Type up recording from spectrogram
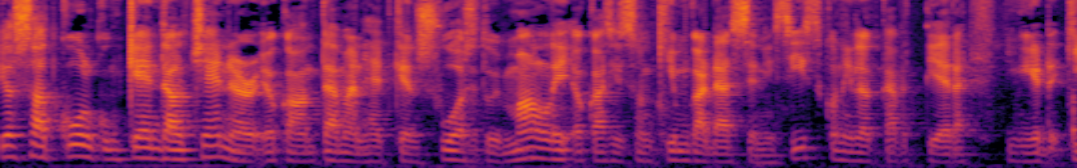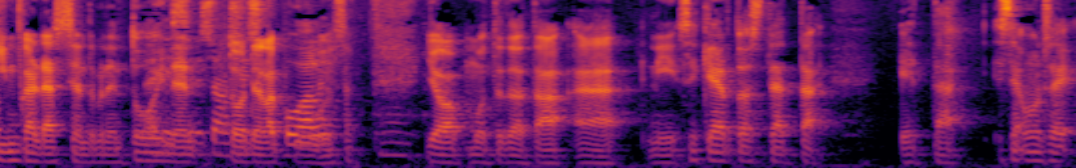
jos sä oot cool kuin Kendall Jenner, joka on tämän hetken suosituin malli, joka siis on Kim Kardashianin sisko, niille, jotka eivät tiedä. Kim Kardashian on tämmönen toinen, Eli se on todella kuuluisa. Joo, mutta tota, ää, niin se kertoo sitä, että, että se on se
